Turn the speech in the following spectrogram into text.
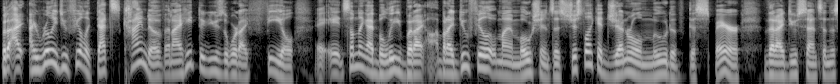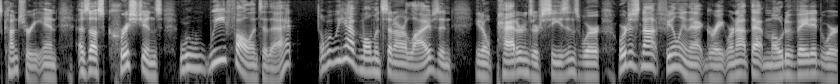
But I, I really do feel like that's kind of, and I hate to use the word I feel. It's something I believe, but I but I do feel it with my emotions. It's just like a general mood of despair that I do sense in this country. And as us Christians, we fall into that we have moments in our lives and you know patterns or seasons where we're just not feeling that great we're not that motivated we're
